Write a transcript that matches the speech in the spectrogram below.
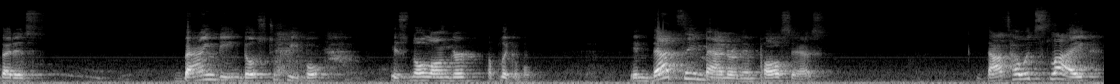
that is binding those two people is no longer applicable. In that same manner, then Paul says, that's how it's like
